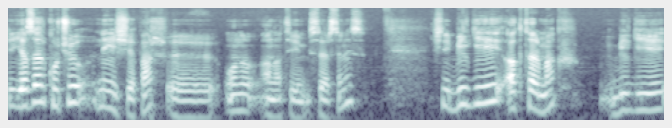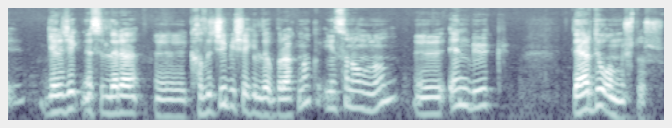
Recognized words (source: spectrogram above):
Yazar koçu ne iş yapar? Ee, onu anlatayım isterseniz. Şimdi bilgiyi aktarmak, bilgiyi gelecek nesillere e, kalıcı bir şekilde bırakmak insanoğlunun e, en büyük derdi olmuştur.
